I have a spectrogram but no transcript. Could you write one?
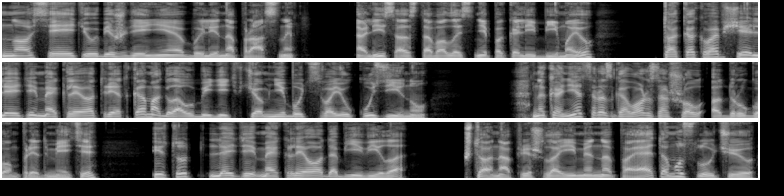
Но все эти убеждения были напрасны. Алиса оставалась непоколебимою, так как вообще леди Мэклеот редко могла убедить в чем-нибудь свою кузину. Наконец разговор зашел о другом предмете — и тут леди Маклеод объявила, что она пришла именно по этому случаю,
